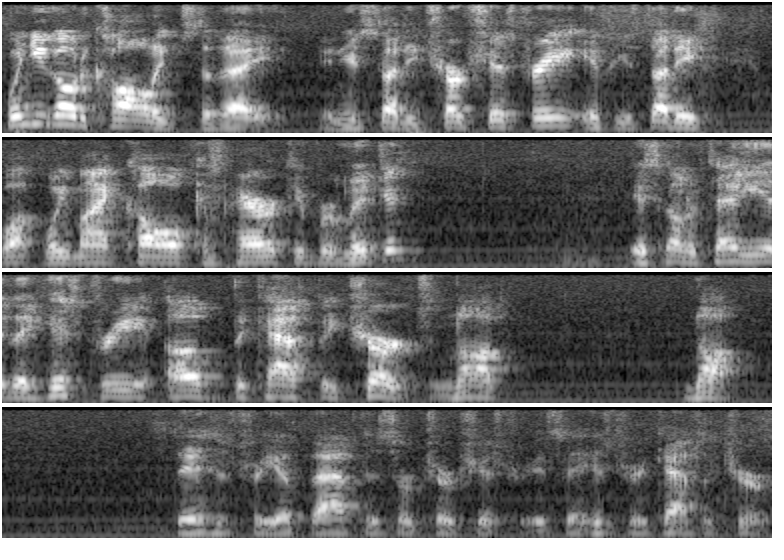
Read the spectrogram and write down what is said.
When you go to college today and you study church history, if you study what we might call comparative religion, it's going to tell you the history of the Catholic Church, not not the history of Baptist or church history. It's the history of Catholic Church.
